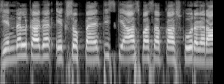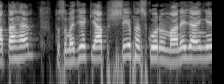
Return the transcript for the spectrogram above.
जनरल का अगर 135 के आसपास आपका स्कोर अगर आता है तो समझिए कि आप सेफ़ स्कोर में माने जाएँगे।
